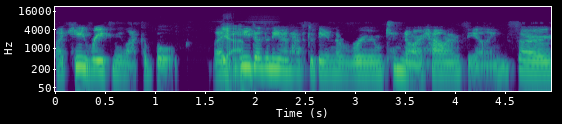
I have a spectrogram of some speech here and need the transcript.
like he reads me like a book. Like Yeah. he doesn't even have to be in the room to know how i'm feeling. So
